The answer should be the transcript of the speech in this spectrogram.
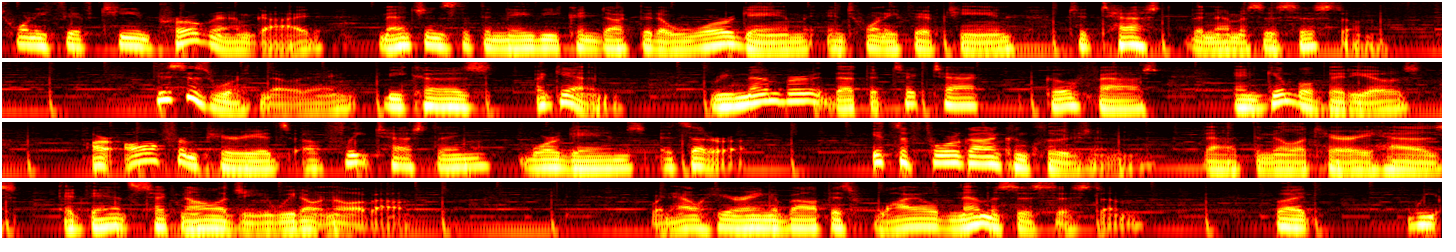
2015 program guide mentions that the Navy conducted a war game in 2015 to test the Nemesis system. This is worth noting because, again, remember that the Tic Tac, Go Fast, and Gimbal videos are all from periods of fleet testing, war games, etc. It's a foregone conclusion that the military has advanced technology we don't know about. We're now hearing about this wild Nemesis system, but we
